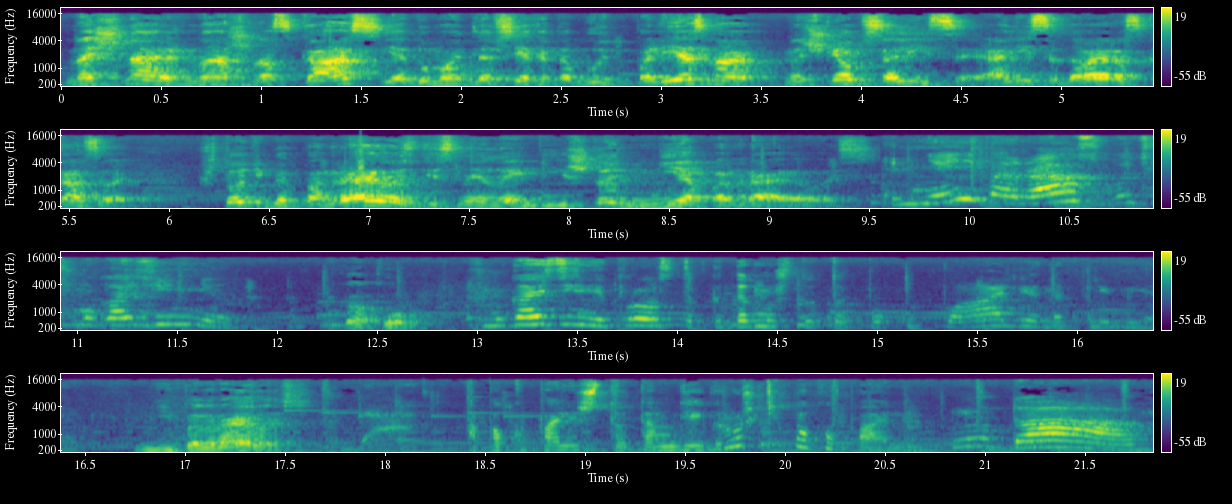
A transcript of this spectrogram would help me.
Начинаем наш рассказ, я думаю для всех это будет полезно. Начнем с Алисы. Алиса, давай рассказывай. Что тебе понравилось в Диснейленде и что не понравилось? Мне не понравилось в магазине. В каком? В магазине просто, когда мы что-то покупали, например. Не понравилось? Да. А покупали что? Там, где игрушки покупали? Ну да.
